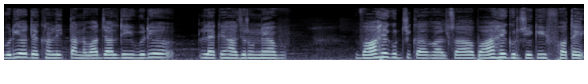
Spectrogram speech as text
ਵੀਡੀਓ ਦੇਖਣ ਲਈ ਧੰਨਵਾਦ। ਜਲਦੀ ਵੀਡੀਓ ਲੈ ਕੇ ਹਾਜ਼ਰ ਹੁੰਨੇ ਆ ਵਾਹਿਗੁਰੂ ਜੀ ਕਾ ਖਾਲਸਾ, ਵਾਹਿਗੁਰੂ ਜੀ ਕੀ ਫਤਿਹ।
